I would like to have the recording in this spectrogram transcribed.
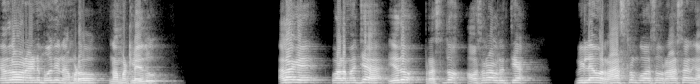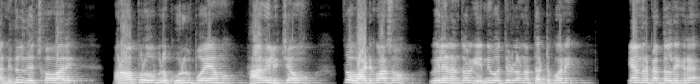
చంద్రబాబు నాయుడు మోదీ నమ్మడం నమ్మట్లేదు. అలాగే వాళ్ళ మధ్య ఏదో ప్రస్తుతం అవసరాల రీత్యా వీళ్ళేమో రాష్ట్రం కోసం రాష్ట్రానికి ఆ నిధులు తెచ్చుకోవాలి. మనం అప్పులు ఊపులు కూరుకుపోయాము హామీలు ఇచ్చాము. సో వాటి కోసం వీలైనంతవరకు ఎన్ని ఒత్తిడిలో ఉన్నా తట్టుకొని కేంద్ర పెద్దల దగ్గర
